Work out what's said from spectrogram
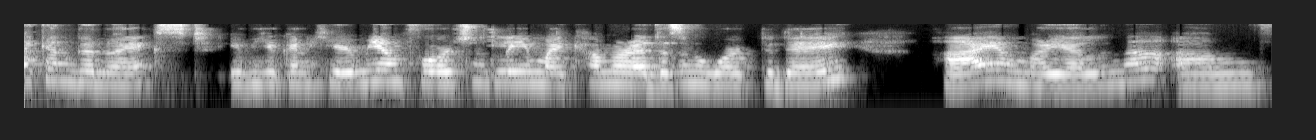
I can go next if you can hear me. Unfortunately, my camera doesn't work today. Hi, I'm Maria Elena. I'm,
